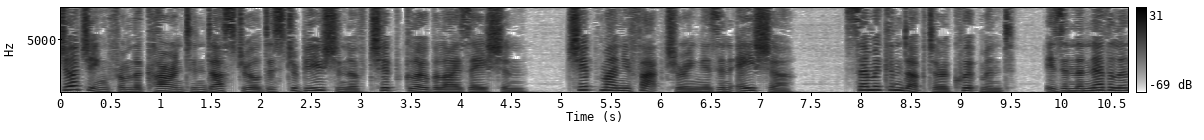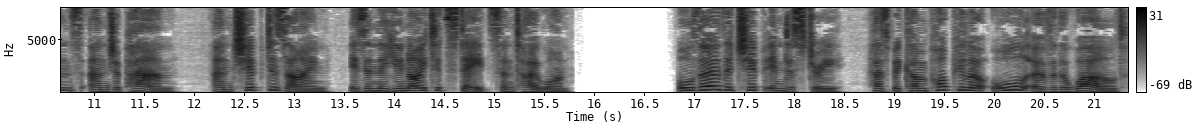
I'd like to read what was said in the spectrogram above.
Judging from the current industrial distribution of chip globalization, chip manufacturing is in Asia, semiconductor equipment is in the Netherlands and Japan, and chip design is in the United States and Taiwan. Although the chip industry has become popular all over the world,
